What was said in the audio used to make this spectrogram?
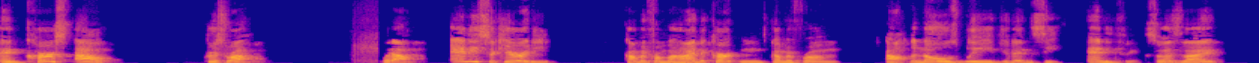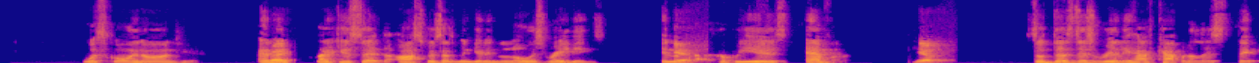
and curse out Chris Rock without any security coming from behind the curtains, coming from out the nosebleed. You didn't see anything. So it's like, what's going on here? And then, like you said, the Oscars has been getting the lowest ratings in the Yeah. past couple years ever. Yep. So does this really have capitalistic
